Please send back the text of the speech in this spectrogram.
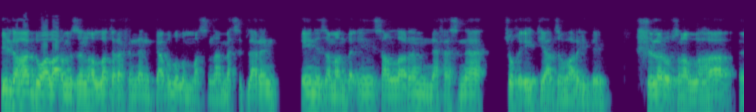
Bir daha dualarımızın Allah tərəfindən qəbul olunmasına, məscidlərin eyni zamanda insanların nəfəsinə çox ehtiyacı var idi. Şükürlər olsun Allaha, e,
